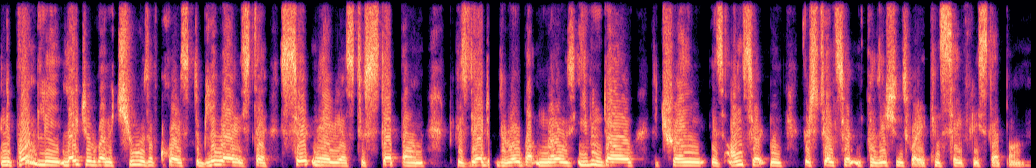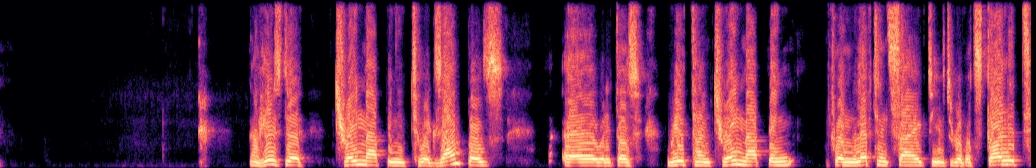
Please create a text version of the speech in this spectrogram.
And importantly, later we're going to choose, of course, the blue areas, the certain areas to step on, because there the robot knows, even though the terrain is uncertain, there's still certain positions where it can safely step on. Now here's the terrain mapping in two examples, uh, where it does real-time terrain mapping from the left-hand side to use the robot StarlETH,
